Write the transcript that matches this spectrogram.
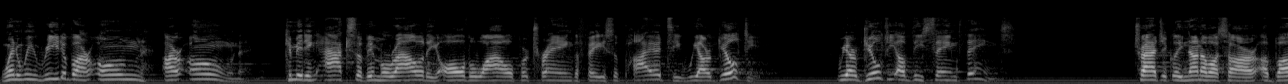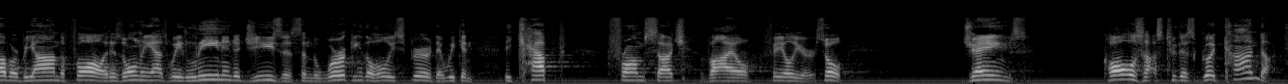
When we read of our own, our own committing acts of immorality, all the while portraying the face of piety, we are guilty. We are guilty of these same things. Tragically, none of us are above or beyond the fall. It is only as we lean into Jesus and the working of the Holy Spirit that we can be kept from such vile failure. So, James calls us to this good conduct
